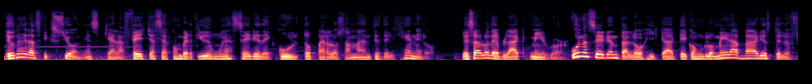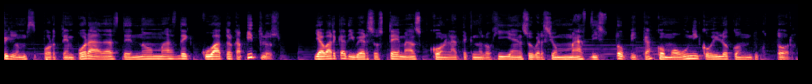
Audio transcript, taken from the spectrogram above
de una de las ficciones que a la fecha se ha convertido en una serie de culto para los amantes del género. Les hablo de Black Mirror, una serie antológica que conglomera varios telefilms por temporadas de no más de cuatro capítulos, y abarca diversos temas con la tecnología en su versión más distópica como único hilo conductor.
